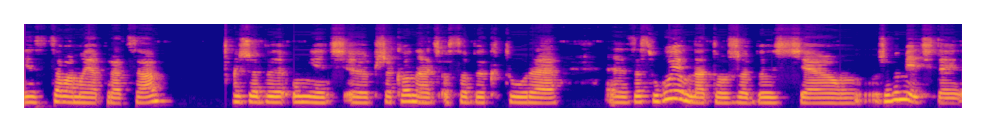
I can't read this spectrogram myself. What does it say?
jest cała moja praca, żeby umieć e, przekonać osoby, które zasługują na to, żeby się, żeby mieć, te, e,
